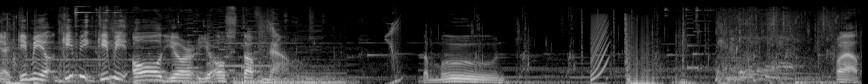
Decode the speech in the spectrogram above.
Yeah, give me, give me, give me all your your stuff now. The moon. Well.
